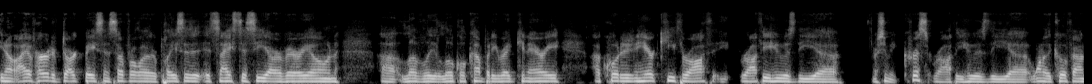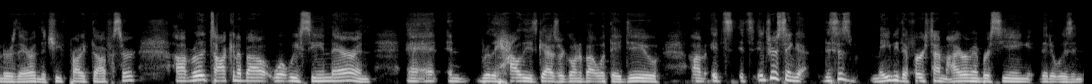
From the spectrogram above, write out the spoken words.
you know, I've heard of Dark Basin in several other places. It's nice to see our very own uh, lovely local company, Red Canary, uh, quoted in here. Keith Roth, Rothy, who is the, uh, excuse me, Chris Rothe, who is the uh, one of the co-founders there and the chief product officer, um, really talking about what we've seen there and, and and really how these guys are going about what they do. Um, it's it's interesting. This is maybe the first time I remember seeing that it was an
